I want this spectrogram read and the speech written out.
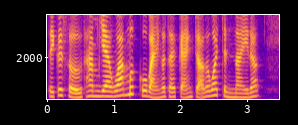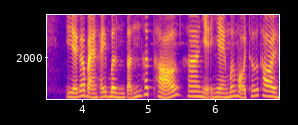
thì cái sự tham gia quá mức của bạn có thể cản trở cái quá trình này đó. Vì vậy các bạn hãy bình tĩnh, hít thở, ha, nhẹ nhàng với mọi thứ thôi.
